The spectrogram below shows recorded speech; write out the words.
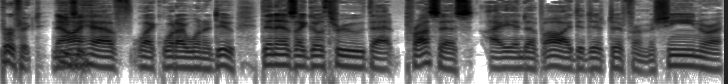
perfect Now Easy. I have like what I want to do. Then as I go through that process, I end up, oh, I did a different machine or,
